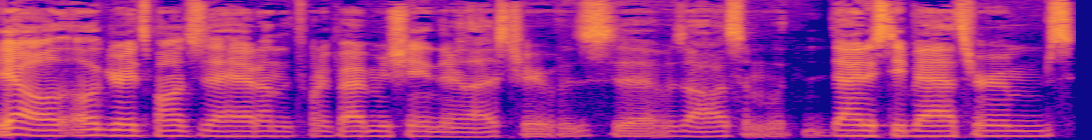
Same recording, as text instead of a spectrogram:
yeah, all, all the great sponsors I had on the twenty five machine there last year was uh, was awesome with Dynasty Bathrooms.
